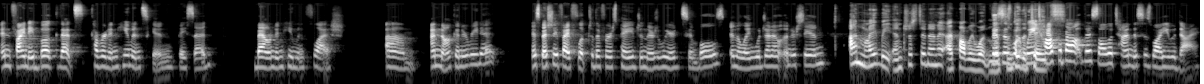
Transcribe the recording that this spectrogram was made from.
and find a book that's covered in human skin, they said, bound in human flesh. Um, I'm not going to read it, especially if I flip to the first page and there's weird symbols in a language I don't understand. I might be interested in it. I probably wouldn't This listen is to what the we tapes. talk about this all the time. This is why you would die.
